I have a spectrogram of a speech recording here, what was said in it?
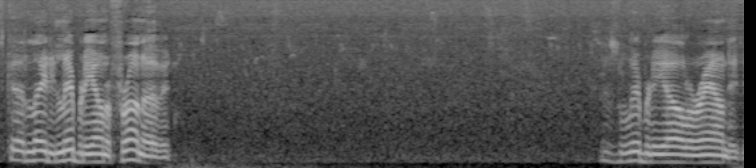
it's got Lady Liberty on the front of it. There's Liberty all around it.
